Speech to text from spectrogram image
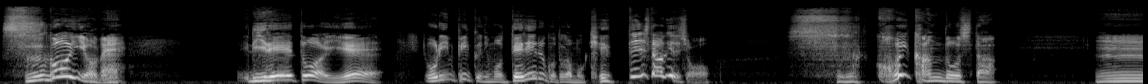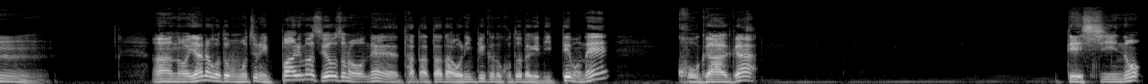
すごいよね。リレーとはいえ、オリンピックにもう出れることがもう決定したわけでしょすっごい感動した。うーん。あの、嫌なことももちろんいっぱいありますよ。そのね、ただただオリンピックのことだけで言ってもね、古賀が、弟子の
